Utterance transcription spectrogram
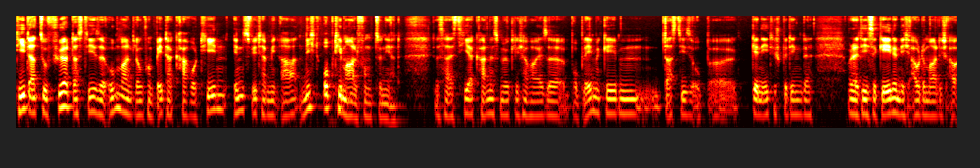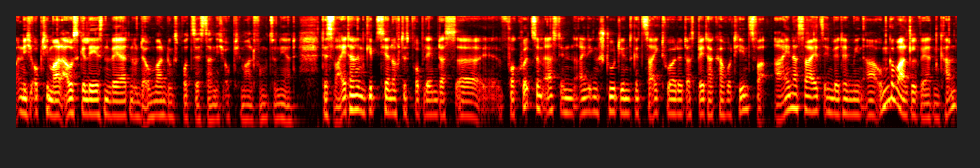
die dazu führt, dass diese Umwandlung von Beta-Carotin ins Vitamin A nicht optimal funktioniert. Das heißt, hier kann es möglicherweise Probleme geben, dass diese äh, genetisch bedingte oder diese Gene nicht automatisch, nicht optimal ausgelesen werden und der Umwandlungsprozess dann nicht optimal funktioniert. Des Weiteren gibt es hier noch das Problem, dass äh, vor kurzem erst in einigen Studien gezeigt wurde, dass Beta-Carotin zwar einerseits in Vitamin A umgewandelt werden kann,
